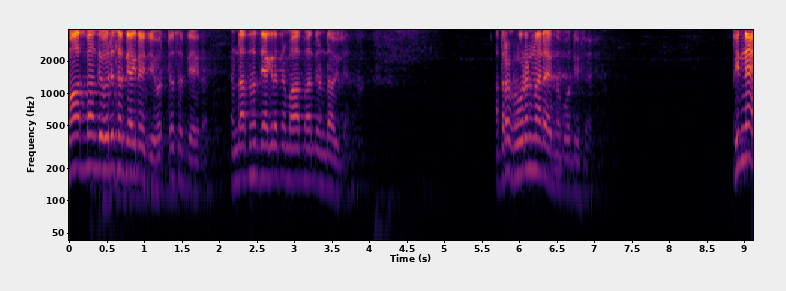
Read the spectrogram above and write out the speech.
മഹാത്മാഗാന്ധി ഒരു സത്യാഗ്രഹം ചെയ്യും ഒറ്റ സത്യാഗ്രഹം. രണ്ടാമത്തെ സത്യാഗ്രഹത്തിന് മഹാത്മാഗാന്ധി ഉണ്ടാവില്ല. അത്ര ക്രൂരന്മാരായിരുന്നു പോർട്ടീസുകാർ പിന്നെ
